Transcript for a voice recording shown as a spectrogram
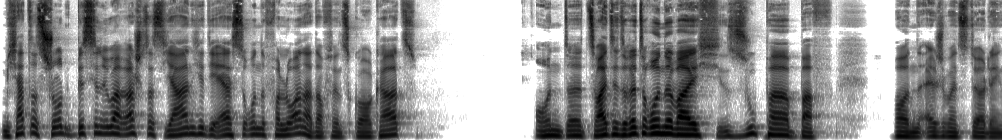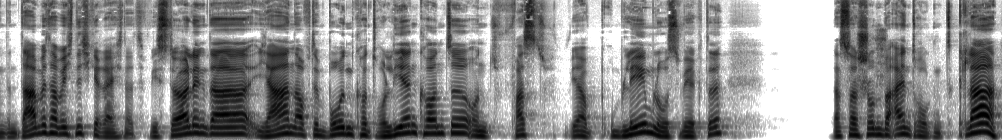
Mich hat es schon ein bisschen überrascht, dass Jan hier die erste Runde verloren hat auf den Scorecards. Und äh, zweite, dritte Runde war ich super buff von Aljamain Sterling. Denn damit habe ich nicht gerechnet. Wie Sterling da Jan auf dem Boden kontrollieren konnte und fast ja, problemlos wirkte, das war schon beeindruckend. Klar,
